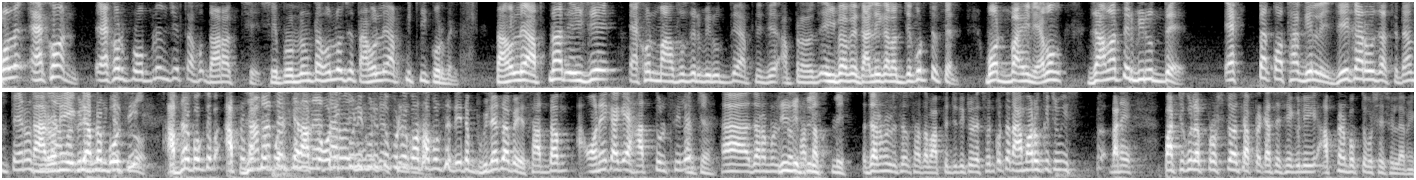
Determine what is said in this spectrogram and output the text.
ফলে এখন এখন প্রবলেম যেটা দাঁড়াচ্ছে সেই প্রবলেমটা হলো যে তাহলে আপনি কি করবেন? তাহলে আপনার এই যে এখন মাহফুজের বিরুদ্ধে আপনি যে আপনারা এইভাবে গালিগালাজ যে করতেছেন বট বাহিনী এবং জামাতের বিরুদ্ধে একটা কথা গেলে যে কারও যাচ্ছে তেরো কারণে আমার এগুলো আমরা বলছি আপনার বক্তব্য আপনি অনেকগুলি গুরুত্বপূর্ণ কথা বলছেন এটা ভুলে যাবে। সাদ্দাম অনেক আগে হাত তুলছিলেন। আচ্ছা। আহ, জনাবুল জি, জি, ইসলাম সাদ্দাম আপনি যদি একটু রেসপন্ড করতেন আমারও কিছু মানে পার্টিকুলার প্রশ্ন আছে আপনার কাছে সেগুলি আপনার বক্তব্য শেষ হলে আমি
